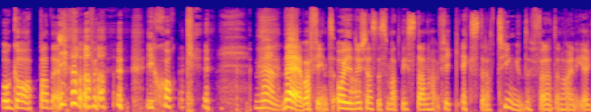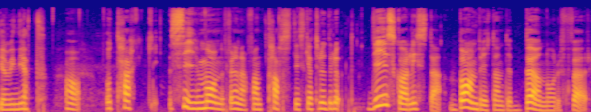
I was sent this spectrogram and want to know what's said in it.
Och gapade. Ja. I chock. Men... Nej, vad fint. Oj, ja. nu känns det som att listan fick extra tyngd för att den har en egen vignett. Ja, och tack Simon för denna fantastiska trudelutt. Vi ska lista banbrytande bönor för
